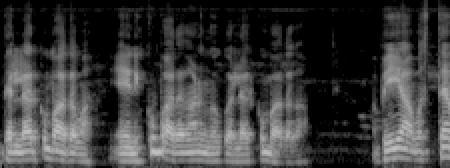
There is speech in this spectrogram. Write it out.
ഇതെല്ലാവർക്കും ബാധകമാണ് എനിക്കും ബാധകമാണ് നിങ്ങൾക്കും എല്ലാവർക്കും ബാധകമാണ് അപ്പോൾ ഈ അവസ്ഥ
